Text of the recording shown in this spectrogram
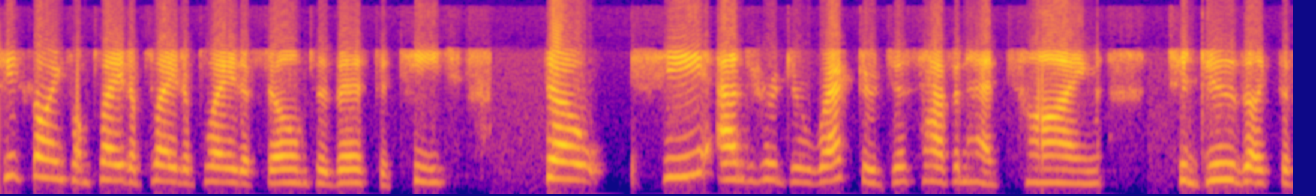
She's going from play to play to play to film to this to teach. So she and her director just haven't had time to do like the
